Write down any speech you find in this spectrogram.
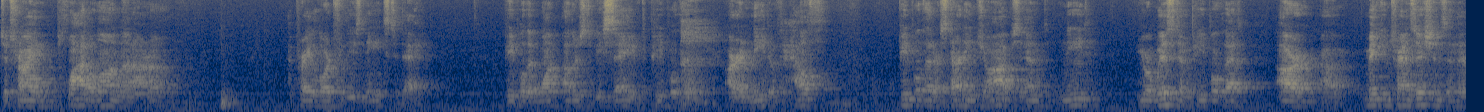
to try and plod along on our own. I pray, Lord, for these needs today. People that want others to be saved, people that are in need of health, people that are starting jobs and need your wisdom, people that are uh, making transitions in their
